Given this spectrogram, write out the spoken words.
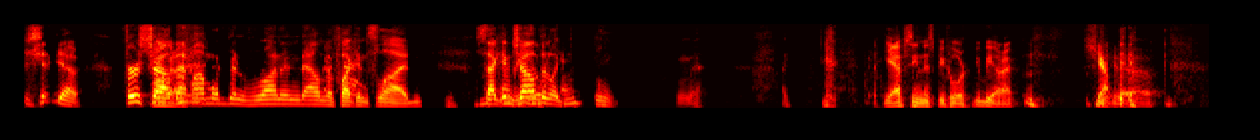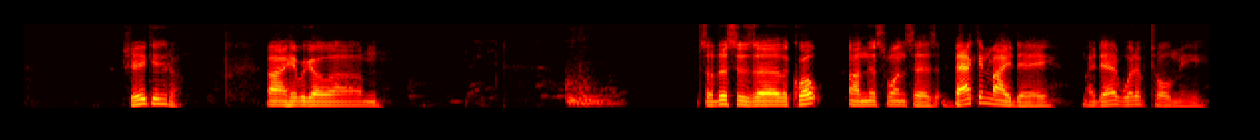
shit, yeah. First child, that mom would have been running down the fucking slide. Second child, they're like, boom. Yeah, I've seen this before. You'll be all right. Shake it up. Shake it up. All right, here we go. Um, so this is uh, the quote on this one says, "Back in my day, my dad would have told me."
